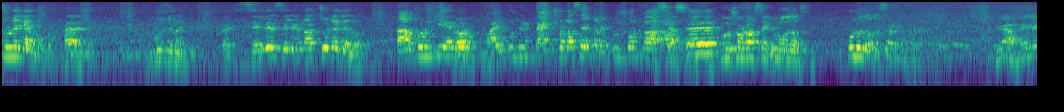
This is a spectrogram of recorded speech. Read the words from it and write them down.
চলে গেল। হ্যাঁ। বুঝতে নাকি ছেলে ছেলে মা চলে গেল। তারপরে কি এখন ভাই বোনের টাইট শট আছে? মানে টু শট বা আছে টু শট আছে। ক্লোজ আছে ক্লোজ আছে। ইয়া এই যে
